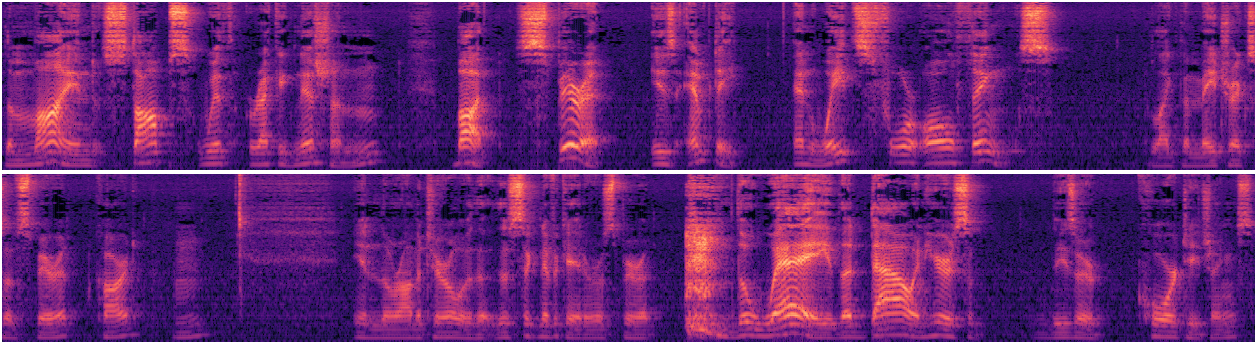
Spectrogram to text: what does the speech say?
the mind stops with recognition, but spirit is empty and waits for all things. Like the matrix of spirit card hmm? In the raw material, or the, the significator of spirit. the way, the Tao, and here's some, these are core teachings.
